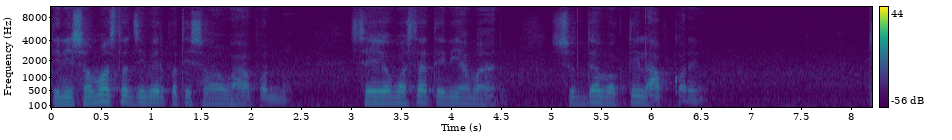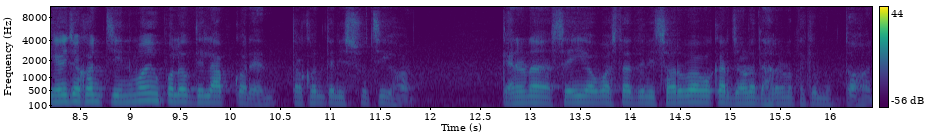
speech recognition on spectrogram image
তিনি সমস্ত জীবের প্রতি সমভাবাপন্ন। সেই অবস্থায় তিনি আমার শুদ্ধ ভক্তি লাভ করেন। কেউ যখন চিন্ময় উপলব্ধি লাভ করেন, তখন তিনি সূচি হন। কেননা সেই অবস্থা তিনি সর্বাবকার জড় ধারণা থেকে মুক্ত হন।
